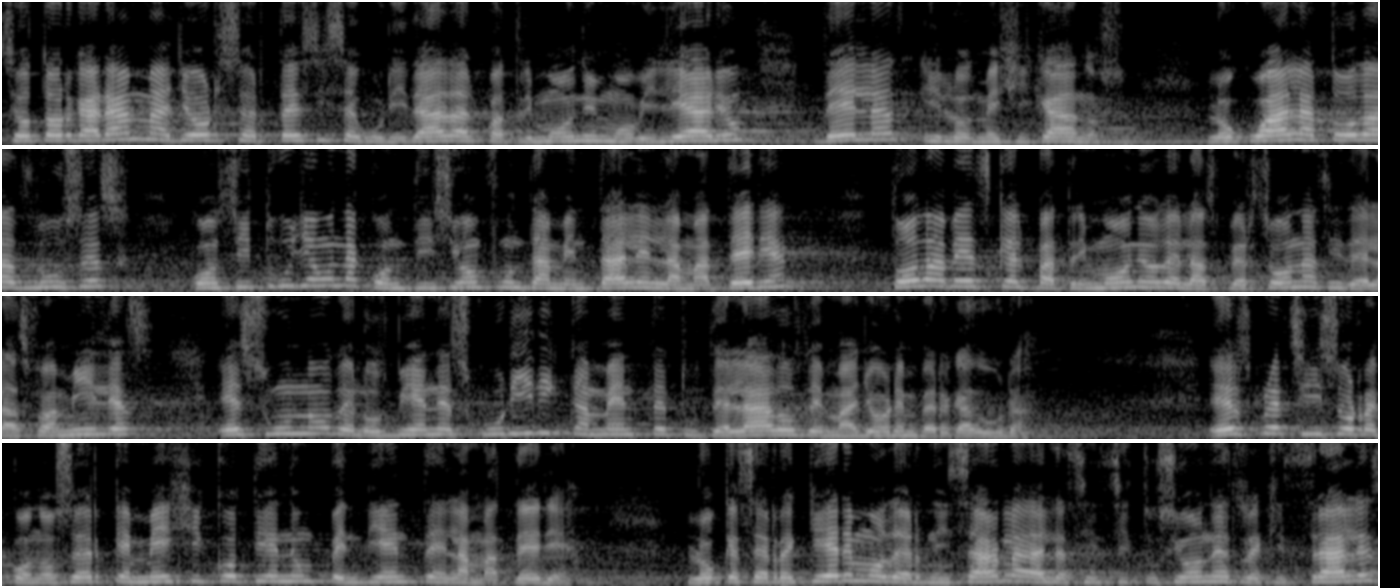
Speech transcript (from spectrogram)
se otorgará mayor certeza y seguridad al patrimonio inmobiliario de las y los mexicanos, lo cual a todas luces constituye una condición fundamental en la materia, toda vez que el patrimonio de las personas y de las familias es uno de los bienes jurídicamente tutelados de mayor envergadura. Es preciso reconocer que México tiene un pendiente en la materia, lo que se requiere modernizar la de las instituciones registrales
